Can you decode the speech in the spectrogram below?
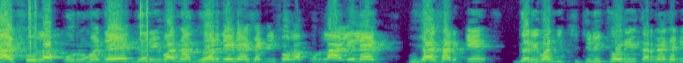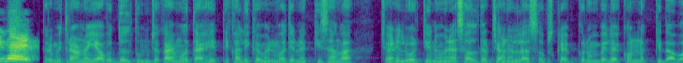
आज सोलापूरमध्ये गरिबांना घर देण्यासाठी सोलापूरला आलेले आहेत. तुझ्यासारखे गरिबांची खिचडी चोरी करण्यासाठी नाही तर मित्रांनो याबद्दल तुमचं काय मत आहे ते खाली कमेंटमध्ये नक्की सांगा. चॅनलवरती नवीन असाल तर चॅनलला सबस्क्राईब करून बेलायकॉन नक्की दाबा.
